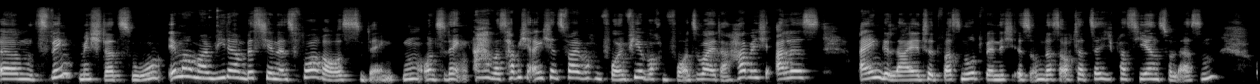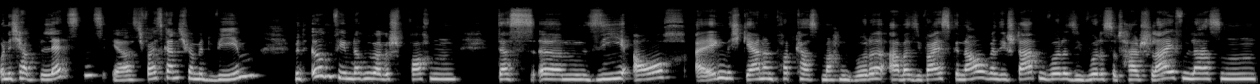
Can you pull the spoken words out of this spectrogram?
ähm, zwingt mich dazu, immer mal wieder ein bisschen ins Voraus zu denken und zu denken, ah, was habe ich eigentlich in zwei Wochen vor, in vier Wochen vor und so weiter. Habe ich alles eingeleitet, was notwendig ist, um das auch tatsächlich passieren zu lassen. Und ich habe letztens erst, ich weiß gar nicht mehr mit wem, mit irgendwem darüber gesprochen, dass ähm, sie auch eigentlich gerne einen Podcast machen würde, aber sie weiß genau, wenn sie starten würde, sie würde es total schleifen lassen.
